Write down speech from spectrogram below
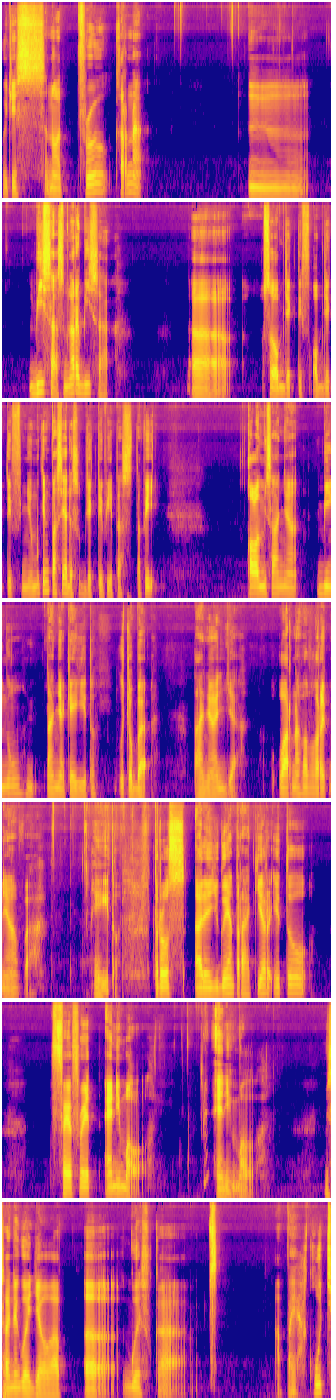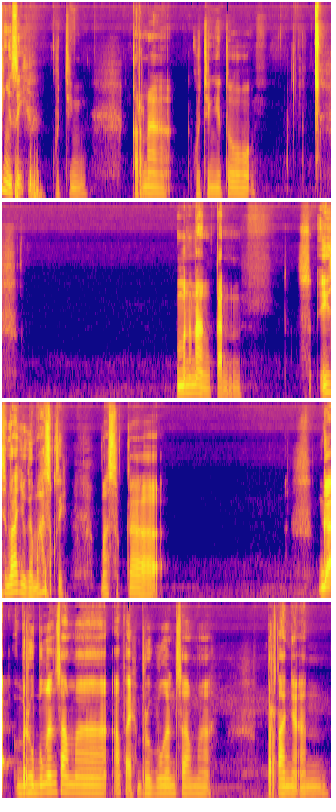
Which is not true karena hmm, bisa sebenarnya bisa. Uh, seobjektif objektifnya mungkin pasti ada subjektivitas tapi kalau misalnya bingung tanya kayak gitu lu coba tanya aja warna favoritnya apa? Kayak gitu. Terus ada juga yang terakhir itu favorite animal animal. Misalnya gue jawab uh, gue suka apa ya kucing sih. Kucing karena kucing itu menenangkan. Ini sebenarnya juga masuk sih. Masuk ke nggak berhubungan sama apa ya berhubungan sama pertanyaan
